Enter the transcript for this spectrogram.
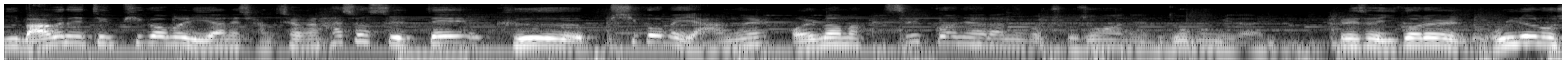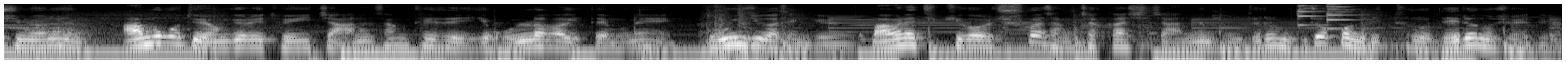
이 마그네틱 픽업을 이 안에 장착을 하셨을 때 그 픽업의 양을 얼마만큼 쓸 거냐라는 걸 조정하는 노브입니다. 그래서 이거를 올려놓으시면은 아무것도 연결이 되어 있지 않은 상태에서 이게 올라가기 때문에 노이즈가 생겨요. 마그네틱 픽업을 추가 장착하시지 않는 분들은 무조건 밑으로 내려놓으셔야 돼요.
